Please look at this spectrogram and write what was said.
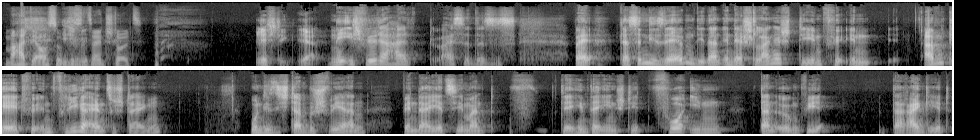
Man hat ja auch so ein bisschen will- seinen Stolz. Richtig, ja. Nee, ich will da halt, weißt du, das ist, weil das sind dieselben, die dann in der Schlange stehen, für in, am Gate für in den Flieger einzusteigen und die sich dann beschweren, wenn da jetzt jemand, der hinter ihnen steht, vor ihnen dann irgendwie da reingeht.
